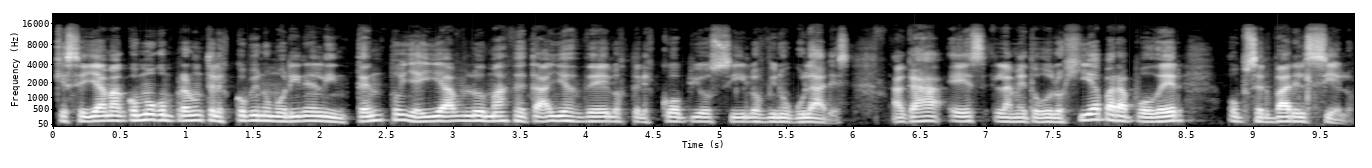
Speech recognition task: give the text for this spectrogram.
que se llama Cómo comprar un telescopio y no morir en el intento y ahí hablo más detalles de los telescopios y los binoculares. Acá es la metodología para poder observar el cielo.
